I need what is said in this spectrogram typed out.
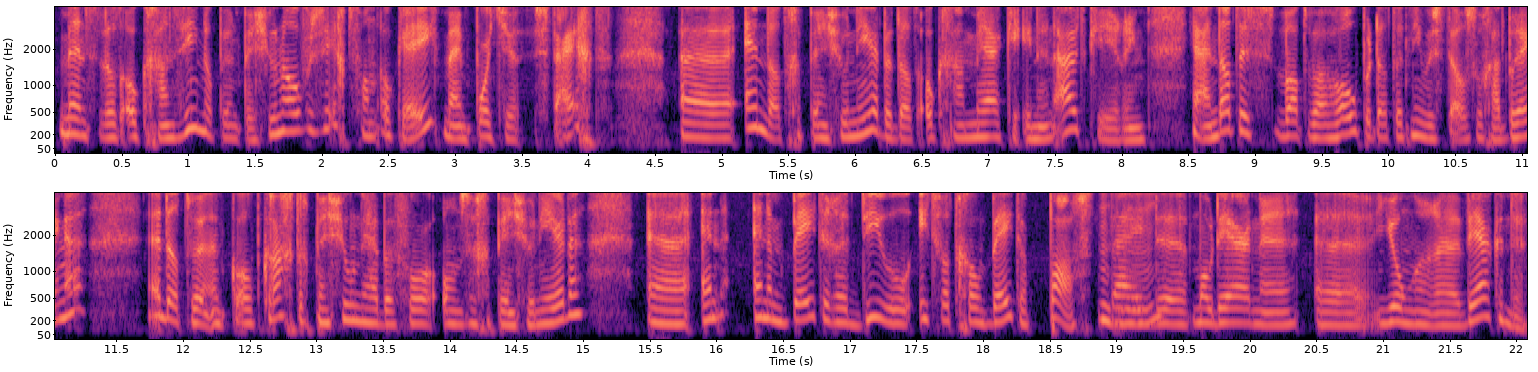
mensen dat ook gaan zien op hun pensioenoverzicht. Van oké, okay, mijn potje stijgt. Uh, en dat gepensioneerden dat ook gaan merken in hun uitkering. Ja, en dat is wat we hopen dat het nieuwe stelsel gaat brengen. Dat we een koopkrachtig pensioen hebben voor onze gepensioneerden. en en een betere deal, iets wat gewoon beter past mm -hmm. bij de moderne, jongere werkenden.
